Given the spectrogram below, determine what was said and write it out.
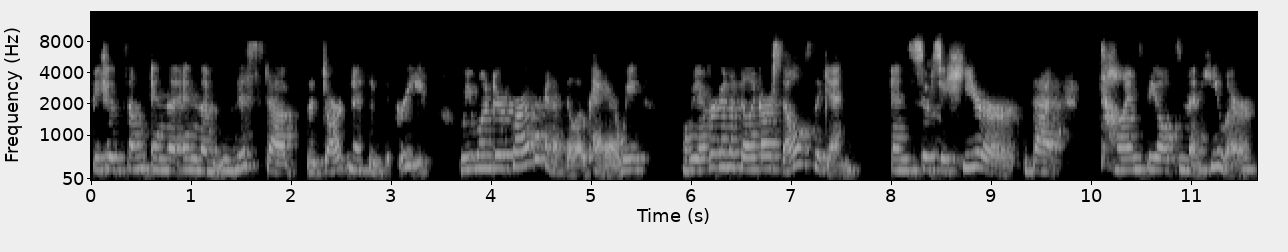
Because some in the in the midst of the darkness of the grief, we wonder if we're ever going to feel okay. Are we, are we ever going to feel like ourselves again? And so to hear that time's the ultimate healer,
